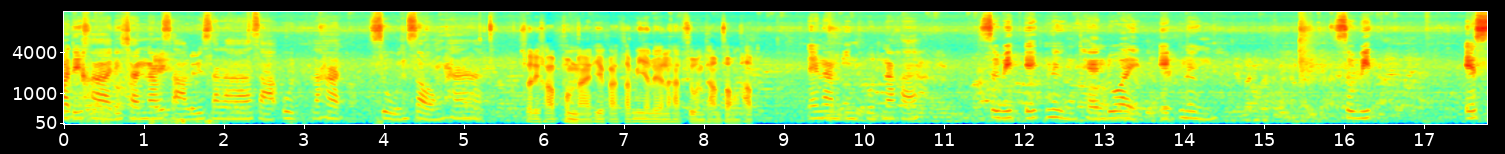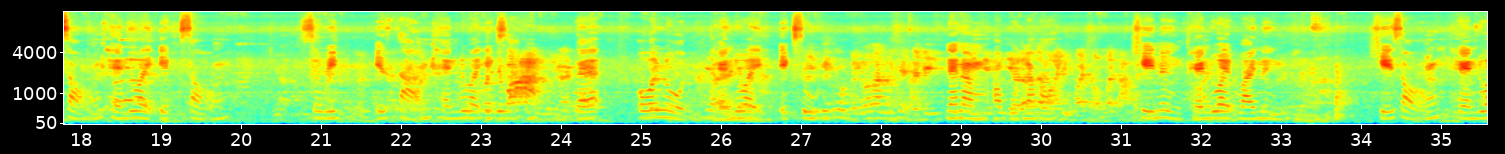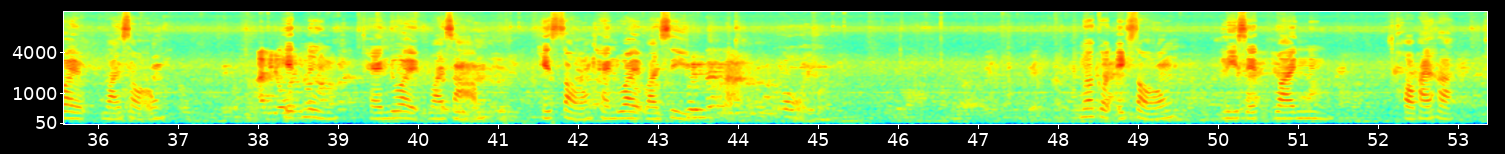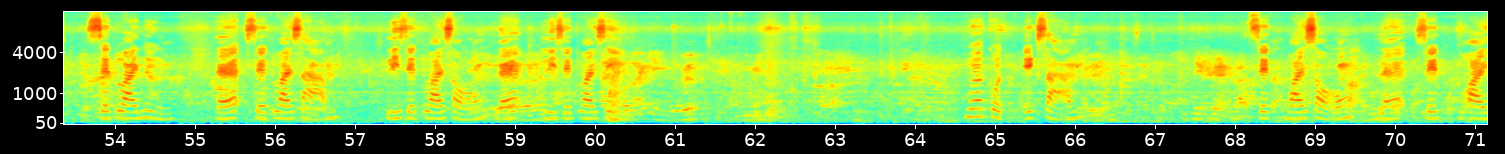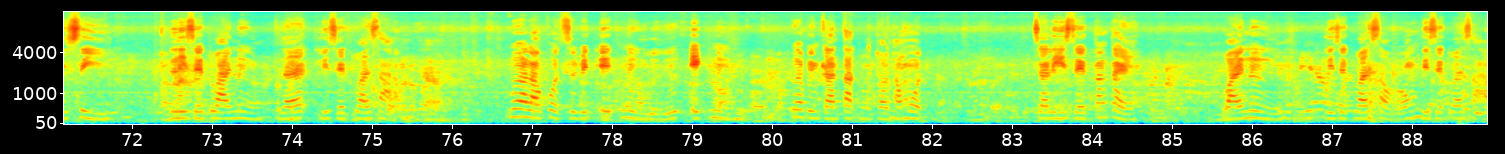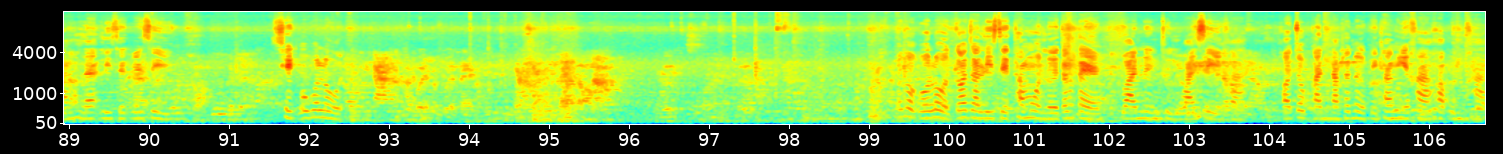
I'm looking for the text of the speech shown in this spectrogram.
วัสดีค่ะ ดิฉันนางสาวลวิศราสาอุด รหัส 025 สวัสดีครับ ผมนายเทพัฒน์ซัมมีเจริญรหัส 032 ครับ แนะนำ Input นะคะ สวิตช์ x1 แทนด้วย x1 สวิตช์ s2 แทนด้วย x2 สวิตช์ s3 แทนด้วย x3 และ โอเวอร์โหลดแทนด้วย x0 แนะนำเอาพุทนะคะ k1 แทนด้วย y1 k2 แทนด้วย y2 h1 แทนด้วย y3 h2 แทนด้วย y4 เมื่อกด x2 reset y1 ขออภัยค่ะ set y1 และ set y3 reset y2 และ reset y4 เมื่อกด x3 เซต y 2และเซต y 4รีเซต y 1และรีเซต y 3เมื่อเรากดสวิตช์ x 1หรือ x 1เพื่อเป็นการตัดวงจรทั้งหมด จะรีเซ็ตตั้งแต่ y 1รีเซ็ต y 2รีเซ็ต y 3และรีเซ็ต y 4เช็คโอเวอร์โหลดเมื่อกดโอเวอร์โหลดก็จะรีเซ็ตทั้งหมดเลยตั้งแต่ y 1ถึง y 4ค่ะ ขอจบการนำเสนอเพียงเท่านี้ค่ะ ขอบคุณค่ะ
